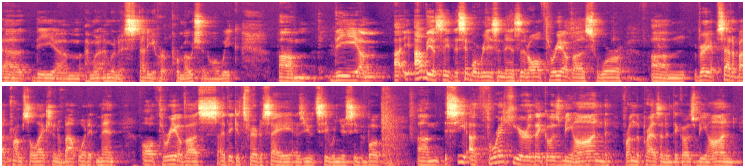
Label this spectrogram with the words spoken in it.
uh, the um, I'm, I'm going to study her promotion all week. Um, the um, obviously the simple reason is that all three of us were um, very upset about Trump's election, about what it meant. All three of us, I think it's fair to say, as you'd see when you see the book, um, see a threat here that goes beyond from the president, that goes beyond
